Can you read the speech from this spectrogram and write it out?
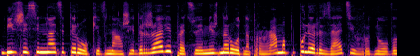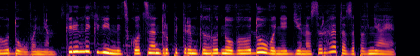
Більше 17 років в нашій державі працює міжнародна програма популяризації грудного вигодовування. Керівник Вінницького центру підтримки грудного вигодовування Діна Сергета запевняє,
